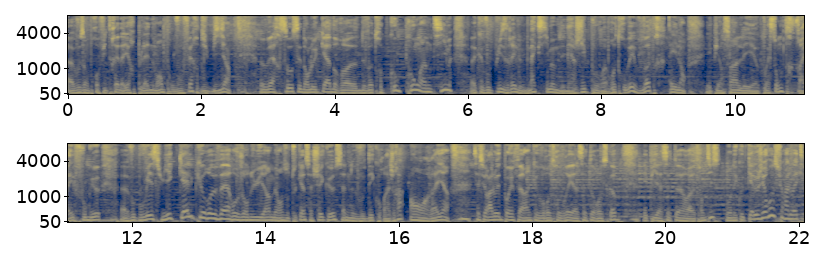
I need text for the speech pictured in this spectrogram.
Euh, Vous en profiterez d'ailleurs pleinement pour vous faire du bien. Verseau, c'est dans le cadre de votre cocon intime euh, que vous puiserez le maximum d'énergie pour retrouver votre élan. Et puis enfin, les poissons très fougueux, euh, vous pouvez essuyer quelques revers aujourd'hui, hein, mais en tout cas, sachez que ça ne vous découragera en rien. C'est sur alouette.fr hein, que vous retrouverez à cet horoscope. Et puis à 7h36, on écoute Calogero sur Alouette.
